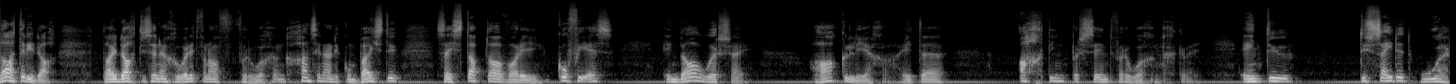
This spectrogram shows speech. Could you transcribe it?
Later die dag, daai dag toe sy nou gehoor het van haar verhoging, gaan sy na die kombuis toe. Sy stap daar waar die koffie is en daar hoor sy haar kollega het 'n 18% verhoging gekry. En toe toe sy dit hoor,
